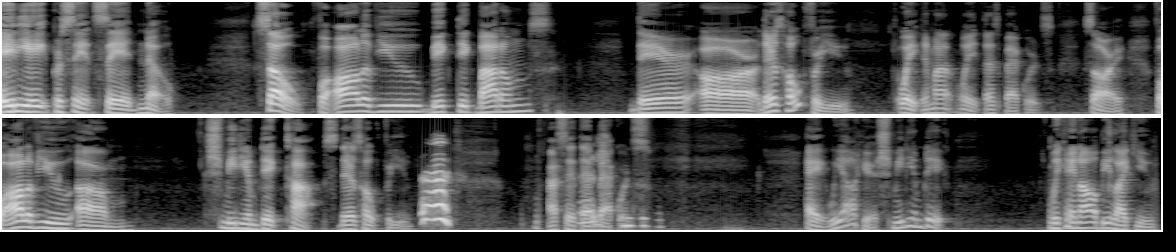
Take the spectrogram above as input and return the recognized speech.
88% said no. So for all of you big dick bottoms, there are there's hope for you. Wait, am I wait, that's backwards. Sorry. For all of you um medium dick tops, there's hope for you. I said that backwards. Hey, we out here, medium dick. We can't all be like you,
